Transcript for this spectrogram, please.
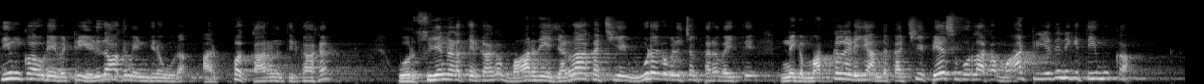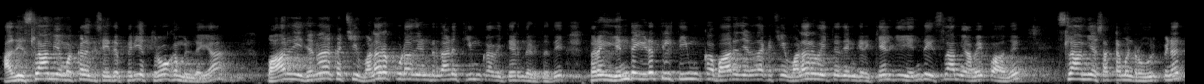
திமுகவுடைய வெற்றி எளிதாகும் என்கிற ஒரு அற்ப காரணத்திற்காக ஒரு சுயநலத்திற்காக பாரதிய ஜனதா கட்சியை ஊடக வெளிச்சம் பெற வைத்து இன்னைக்கு மக்களிடையே அந்த கட்சியை பேசு பொருளாக மாற்றியது இன்னைக்கு திமுக. அது இஸ்லாமிய மக்களுக்கு செய்த பெரிய துரோகம் இல்லையா? பாரதிய ஜனதா கட்சி வளரக்கூடாது என்றுதானே திமுகவை தேர்ந்தெடுத்தது? பிறகு எந்த இடத்தில் திமுக பாரதிய ஜனதா கட்சியை வளர வைத்தது என்கிற கேள்வியை எந்த இஸ்லாமிய அமைப்பாவது இஸ்லாமிய சட்டமன்ற உறுப்பினர்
